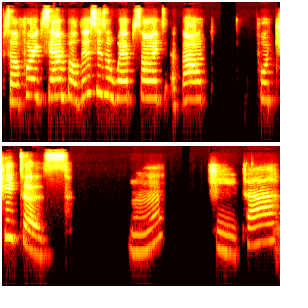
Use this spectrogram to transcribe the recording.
So for example, this is a website about for cheetahs. Mm. Cheetah.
